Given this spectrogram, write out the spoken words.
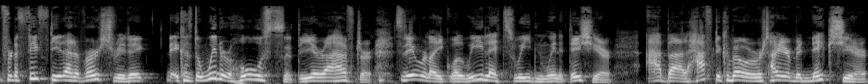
for the 50th anniversary. They because the winner hosts it the year after, so they were like, "Well, we let Sweden win it this year. ABBA have to come out of retirement next year,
